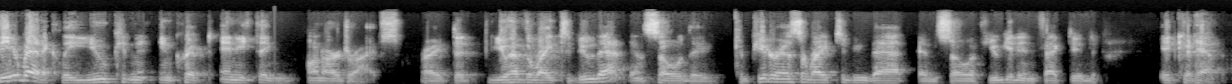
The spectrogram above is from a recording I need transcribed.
theoretically you can encrypt anything on our drives, right? That you have the right to do that, and so the computer has the right to do that, and so if you get infected, it could happen.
